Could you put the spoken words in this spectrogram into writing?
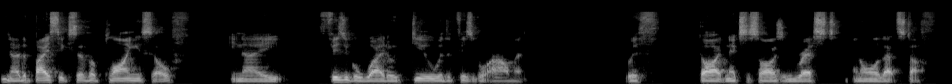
you know, the basics of applying yourself in a physical way to deal with a physical ailment with diet and exercise and rest and all of that stuff.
